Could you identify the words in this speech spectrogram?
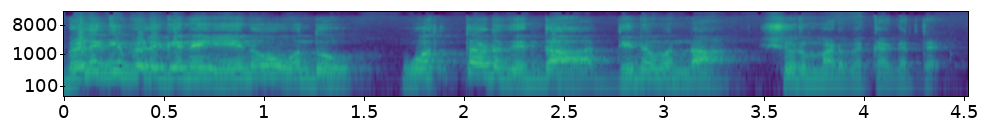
ಬೆಳಗ್ಗೆ ಬೆಳಗ್ಗೆನೆ ಏನೋ ಒಂದು ಒತ್ತಡದಿಂದ ದಿನವನ್ನು ಶುರು ಮಾಡಬೇಕಾಗತ್ತೆ.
